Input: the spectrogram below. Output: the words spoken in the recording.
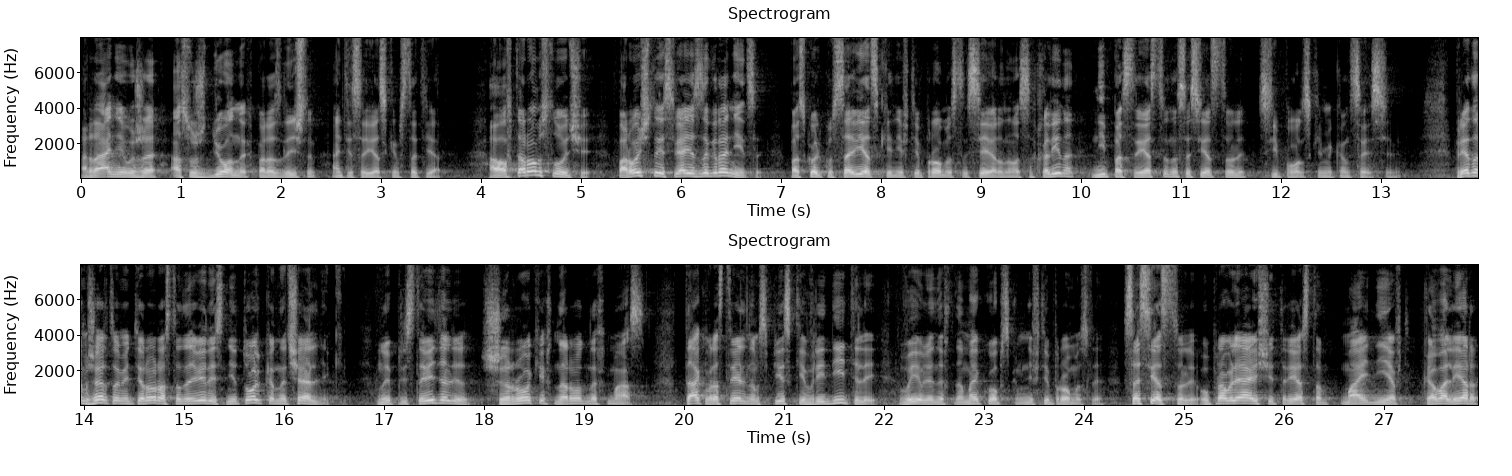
ранее уже осужденных по различным антисоветским статьям. А во втором случае порочные связи за границей, поскольку советские нефтепромыслы Северного Сахалина непосредственно соседствовали с японскими концессиями. При этом жертвами террора становились не только начальники, но и представители широких народных масс. Так, в расстрельном списке вредителей, выявленных на Майкопском нефтепромысле, соседствовали управляющий трестом Майнефть, кавалер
